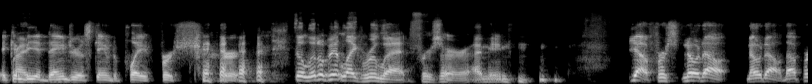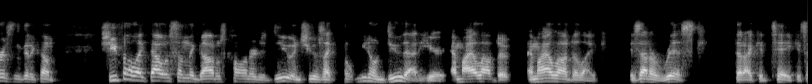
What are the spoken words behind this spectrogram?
it can right. be a dangerous game to play for sure. it's a little bit like roulette for sure. I mean, yeah, for no doubt, no doubt that person's going to come. She felt like that was something God was calling her to do, and she was like, "But we don't do that here. Am I allowed to? Am I allowed to like? Is that a risk that I could take? Is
